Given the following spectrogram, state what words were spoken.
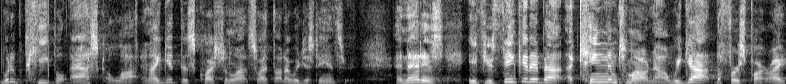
what do people ask a lot? And I get this question a lot, so I thought I would just answer it. And that is if you're thinking about a kingdom tomorrow, now we got the first part, right?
